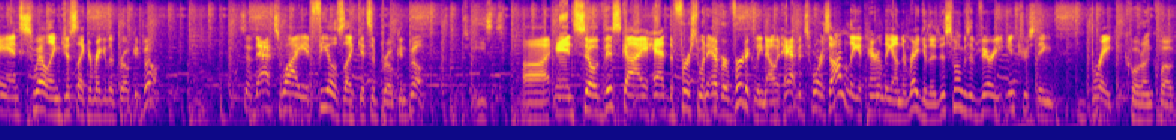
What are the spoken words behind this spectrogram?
and swelling just like a regular broken bone. So that's why it feels like it's a broken bone. Jesus. Uh, and so this guy had the first one ever vertically. Now it happens horizontally apparently on the regular. This one was a very interesting break, quote unquote.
